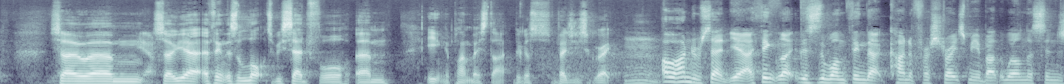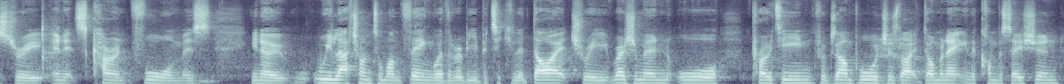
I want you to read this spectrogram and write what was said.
So, um, Yeah. so yeah, I think there's a lot to be said for um, eating a plant-based diet because veggies are great. Mm. Oh, 100%. Yeah, I think like this is the one thing that kind of frustrates me about the wellness industry in its current form is, you know, we latch onto one thing, whether it be a particular dietary regimen or protein, for example, which is mm. like dominating the conversation.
